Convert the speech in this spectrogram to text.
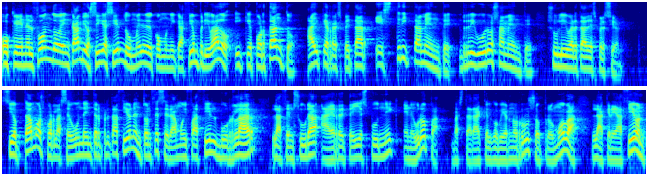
o que en el fondo, en cambio, sigue siendo un medio de comunicación privado y que por tanto hay que respetar estrictamente, rigurosamente, su libertad de expresión. Si optamos por la segunda interpretación, entonces será muy fácil burlar la censura a RT y Sputnik en Europa. Bastará que el gobierno ruso promueva la creación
